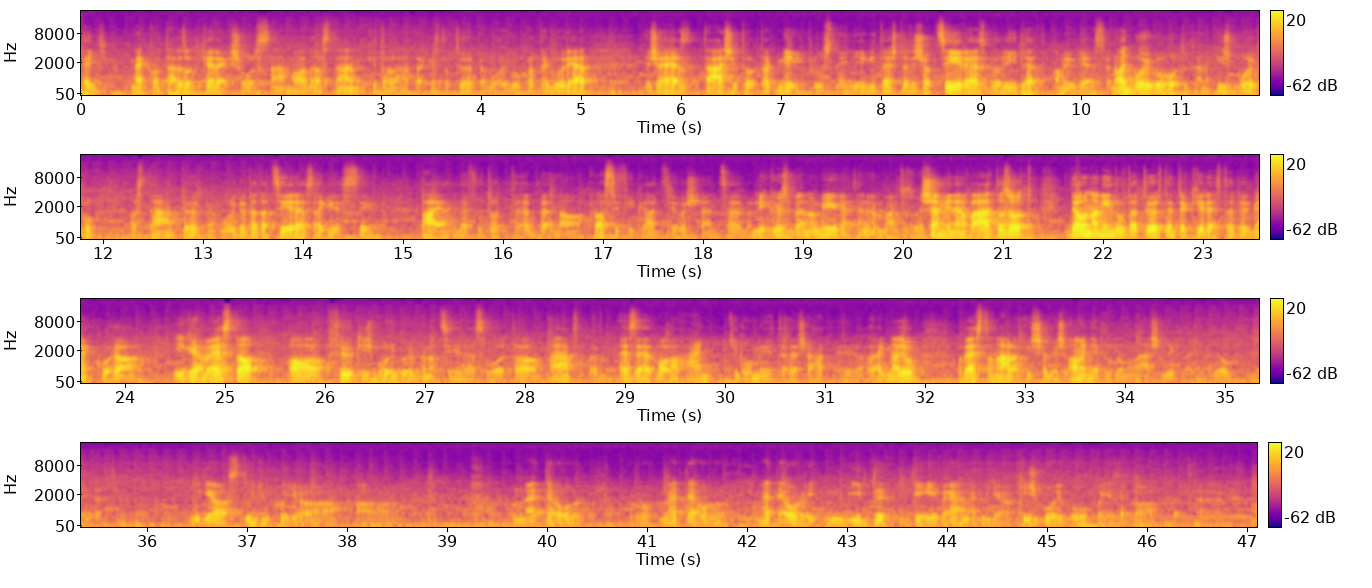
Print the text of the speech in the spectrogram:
egy meghatározott kerek sorszámmal, de aztán kitalálták ezt a törpe bolygó kategóriát, és ehhez társítottak még plusz négy égitestet, és a Ceresből így lett, ami ugye először nagy bolygó volt, utána kis bolygó, aztán törpe bolygó. Tehát a Ceres egész szép pályát befutott ebben a klasszifikációs rendszerben. Miközben a mérete nem változott. Semmi nem változott, de onnan indult a történet, hogy kérdezted, hogy mekkora Igen, ugye a meg- Vesta. a fő kisbolygó ebben a Ceres volt a, hát ezer valahány kilométeres átmérővel a legnagyobb, a Vesta nála kisebb, és amennyire tudom a második legnagyobb méretű. Ugye azt tudjuk, hogy a, a, a meteor, meteor, meteorid D-vel, meg ugye a kisbolygók, vagy ezek a, ö,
